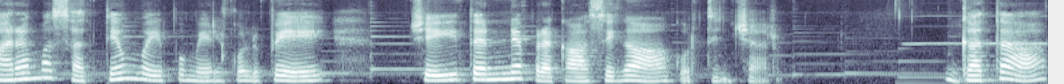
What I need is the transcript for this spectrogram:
పరమ సత్యం వైపు మేల్కొలిపే చైతన్య ప్రకాశిగా గుర్తించారు. గత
